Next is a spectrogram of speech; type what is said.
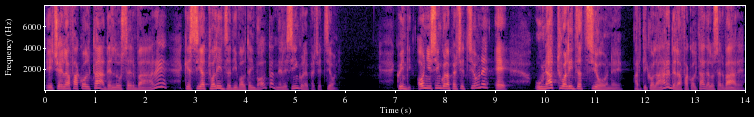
e c'è la facoltà dell'osservare che si attualizza di volta in volta nelle singole percezioni. Quindi ogni singola percezione è un'attualizzazione particolare della facoltà dell'osservare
